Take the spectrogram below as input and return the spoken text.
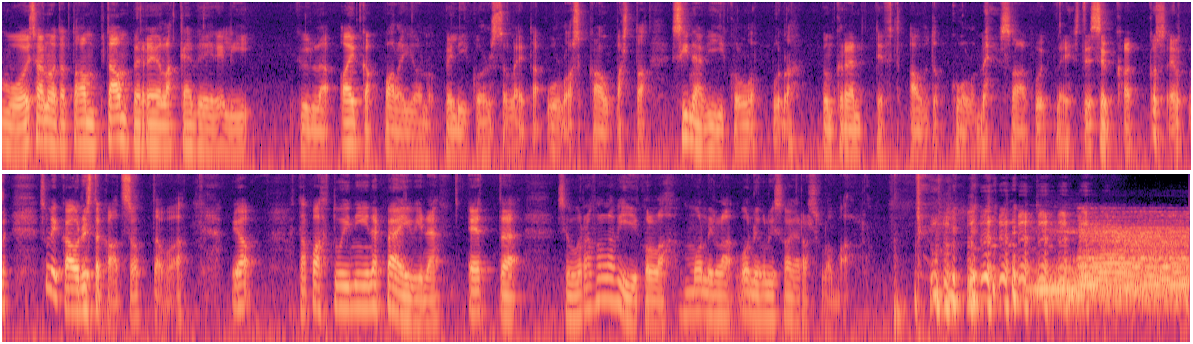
Voi sanoa, että Tam- Tampereella käveli kyllä aika paljon pelikonsoleita ulos kaupasta sinä viikonloppuna, kun Grand Theft Auto 3 saapui PlayStation 2. Se oli kaunista katsottavaa. Ja tapahtui niinä päivinä, että seuraavalla viikolla monilla, moni oli sairaslomalla.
